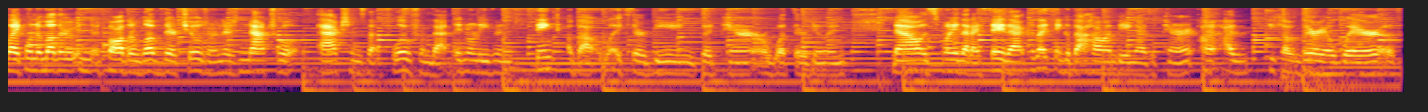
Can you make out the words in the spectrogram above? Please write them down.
Like when a mother and a father love their children there's natural actions that flow from that. They don't even think about if they're being a good parent or what they're doing. Now it's funny that i say that because i think about how i'm being as a parent. I, i've become very aware of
